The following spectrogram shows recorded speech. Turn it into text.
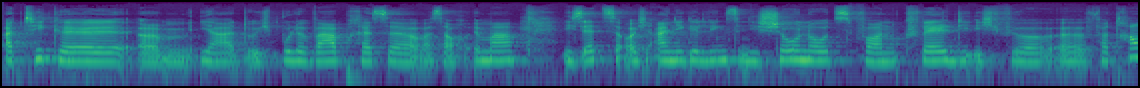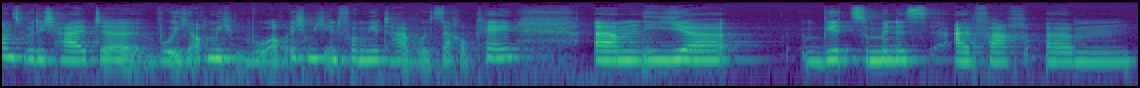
Artikel, ähm, ja, durch Boulevardpresse, was auch immer. Ich setze euch einige Links in die Show Notes von Quellen, die ich für äh, vertrauenswürdig halte, wo ich auch mich, wo auch ich mich informiert habe, wo ich sage, okay, ähm, hier wird zumindest einfach ähm,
